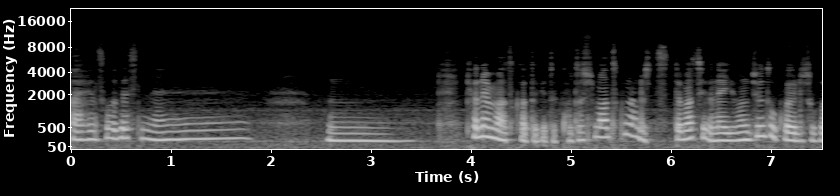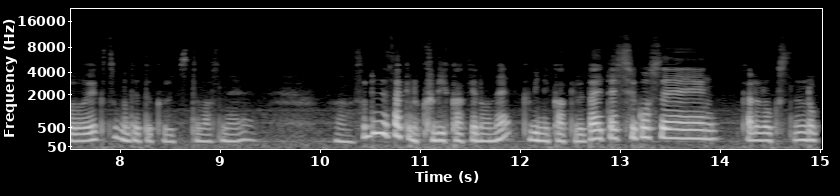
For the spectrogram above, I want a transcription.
大変そうですね。うん去年も暑かったけど今年も暑くなるっつってますよね。40度超えるところがいくつも出てくるつってますね、うん、それでさっきの首掛けのね首にかける大体4 5千円から6 6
